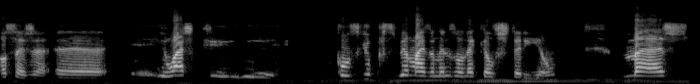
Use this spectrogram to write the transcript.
ou seja, uh, eu acho que conseguiu perceber mais ou menos onde é que eles estariam, mas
